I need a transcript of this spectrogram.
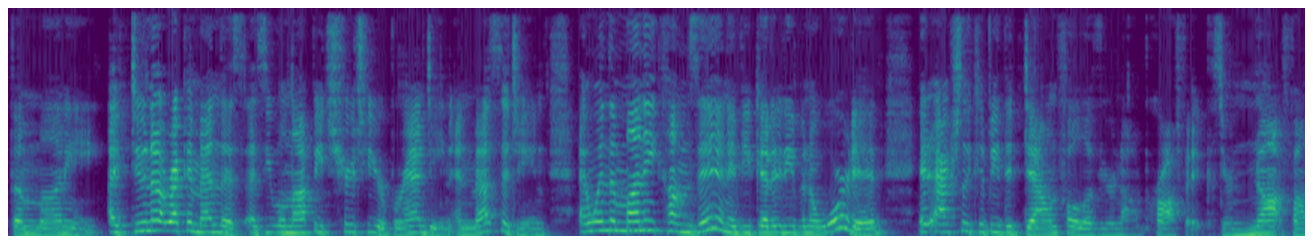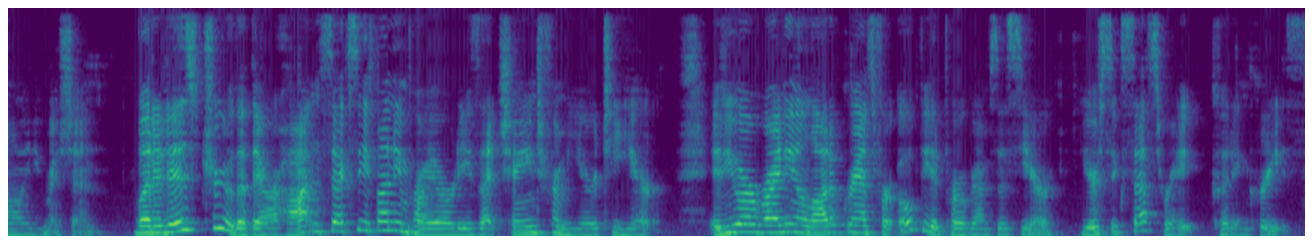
the money. I do not recommend this as you will not be true to your branding and messaging. And when the money comes in, if you get it even awarded, it actually could be the downfall of your nonprofit because you're not following your mission. But it is true that there are hot and sexy funding priorities that change from year to year. If you are writing a lot of grants for opioid programs this year, your success rate could increase.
